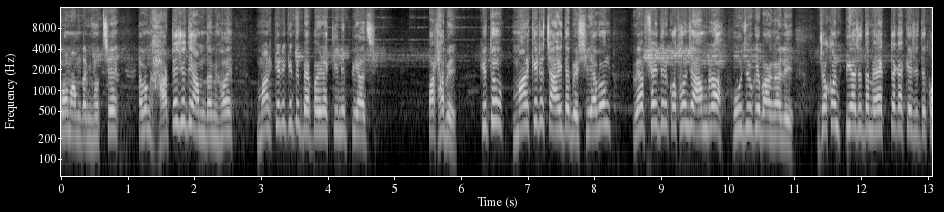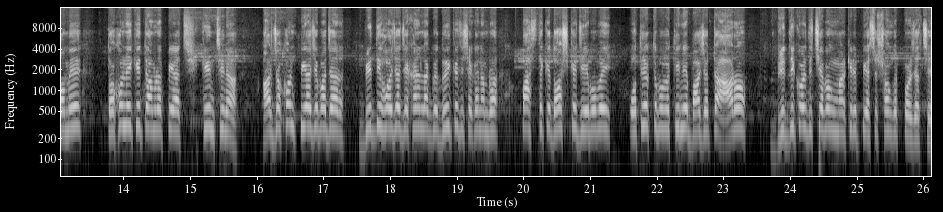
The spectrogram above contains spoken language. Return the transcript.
কম আমদানি হচ্ছে এবং হাটে যদি আমদানি হয়, মার্কেটে কিন্তু ব্যাপারীরা কিনে পেঁয়াজ পাঠাবে। কিন্তু মার্কেটে চাহিদা বেশি এবং ব্যবসায়ীদের কথা অনুযায়ী আমরা হুজুকে বাঙালি, যখন পেঁয়াজের দাম এক টাকা কেজিতে কমে, তখনই কিন্তু আমরা পেঁয়াজ কিনছি না। আর যখন পেঁয়াজের বাজার বৃদ্ধি হয়ে যায়, যেখানে লাগবে দুই কেজি, সেখানে আমরা পাঁচ থেকে দশ কেজি এভাবেই অতিরিক্তভাবে কিনে বাজারটা আরও বৃদ্ধি করে দিচ্ছে এবং মার্কেটে পেঁয়াজের সংকট পড়ে যাচ্ছে।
